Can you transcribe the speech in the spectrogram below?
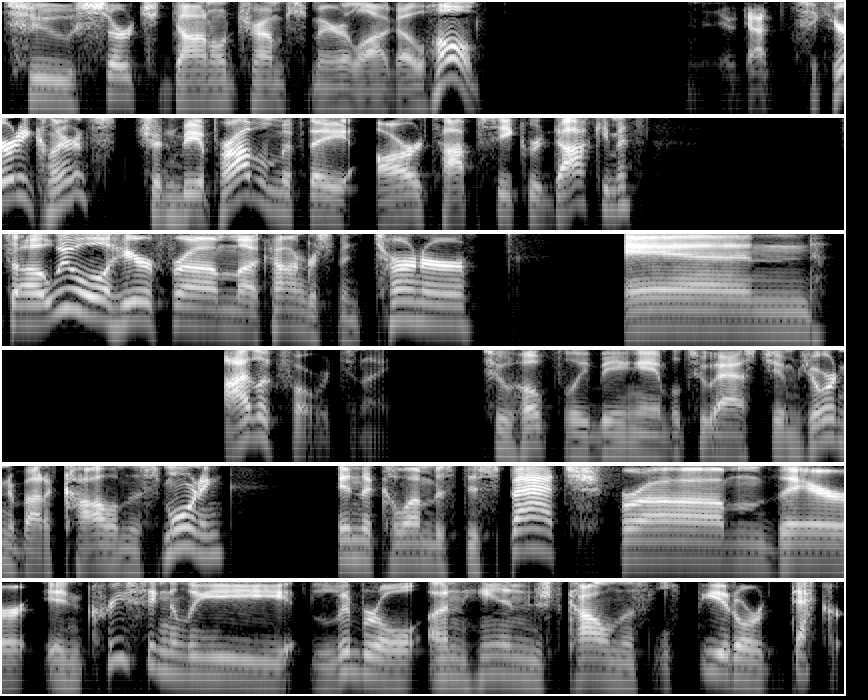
to search Donald Trump's Mar-a-Lago home. They've got security clearance. Shouldn't be a problem if they are top secret documents. So we will hear from uh, Congressman Turner, and I look forward tonight to hopefully being able to ask Jim Jordan about a column this morning in the Columbus Dispatch from their increasingly liberal, unhinged columnist Theodore Decker,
